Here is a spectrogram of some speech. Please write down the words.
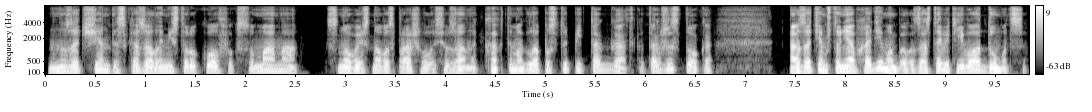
— Ну зачем ты сказала мистеру Колфаксу, мама? — снова и снова спрашивала Сюзанна. — Как ты могла поступить так гадко, так жестоко? А затем, что необходимо было, заставить его одуматься.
